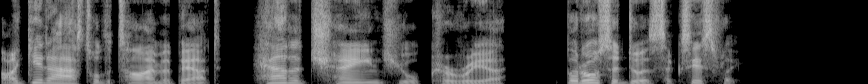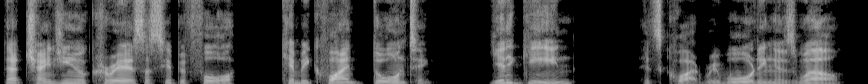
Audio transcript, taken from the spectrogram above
I get asked all the time about how to change your career, but also do it successfully. Now, changing your career, as I said before, can be quite daunting. Yet again, it's quite rewarding as well.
